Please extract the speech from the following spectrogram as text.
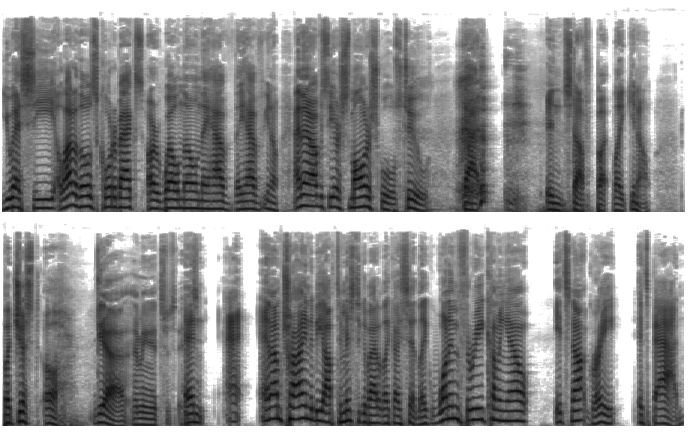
USC, a lot of those quarterbacks are well known. They have they have, you know, and then obviously are smaller schools too that in stuff, but like, you know, but just oh Yeah, I mean it's, it's and and I'm trying to be optimistic about it like I said. Like 1 in 3 coming out, it's not great. It's bad.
